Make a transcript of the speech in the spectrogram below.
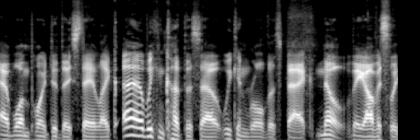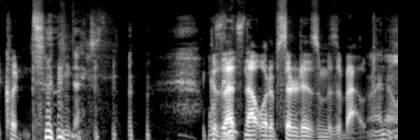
at one point did they say like, eh, we can cut this out, we can roll this back? No, they obviously couldn't. Because Well, that's not what absurdism is about. I know.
